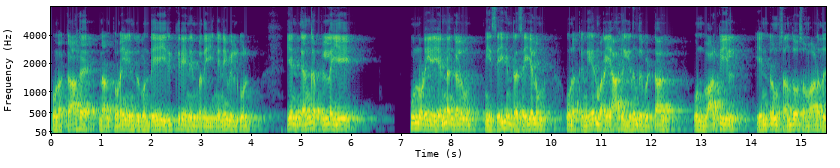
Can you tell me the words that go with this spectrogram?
உனக்காக நான் துணை நின்று கொண்டே இருக்கிறேன் என்பதை நினைவில் கொள். என் தங்க பிள்ளையே உன்னுடைய எண்ணங்களும் நீ செய்கின்ற செயலும் உனக்கு நேர்மறையாக இருந்துவிட்டால் உன் வாழ்க்கையில் என்றும் சந்தோஷமானது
